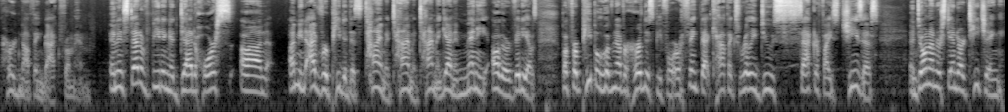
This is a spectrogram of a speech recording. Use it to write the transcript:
heard nothing back from him. And instead of beating a dead horse on I mean, I've repeated this time and time and time again in many other videos, but for people who have never heard this before or think that Catholics really do sacrifice Jesus and don't understand our teaching,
